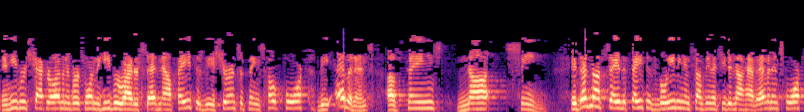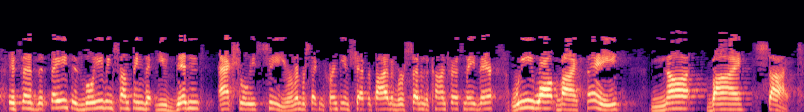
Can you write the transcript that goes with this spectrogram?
In Hebrews chapter 11 and verse 1, the Hebrew writer said, Now faith is the assurance of things hoped for, the evidence of things not seen. It does not say that faith is believing in something that you did not have evidence for. It says that faith is believing something that you didn't actually see. Remember 2 Corinthians chapter 5 and verse 7, the contrast made there? We walk by faith, not by sight.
